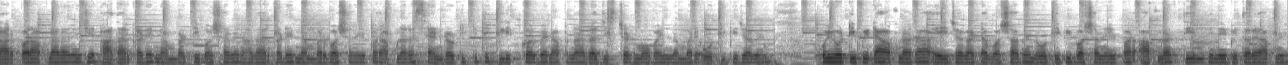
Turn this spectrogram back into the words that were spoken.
তারপর আপনারা নিজের আধার কার্ডের নাম্বারটি বসাবেন, আধার কার্ডের নাম্বার বসানোর পর আপনারা স্যান্ড ওটিপিতে ক্লিক করবেন। আপনার রেজিস্টার্ড মোবাইল নাম্বারে ওটিপি যাবেন। ওই ওটিপিটা আপনারা এই জায়গাটা বসাবেন। ওটিপি বসানোর পর আপনার তিন দিনের ভিতরে আপনার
